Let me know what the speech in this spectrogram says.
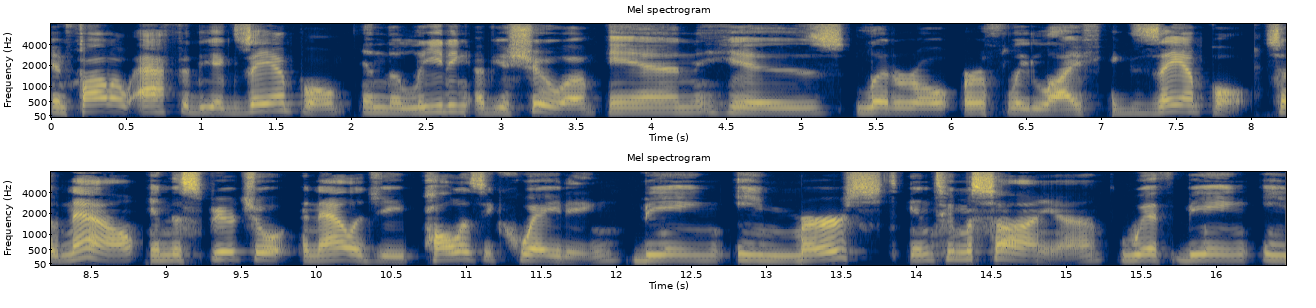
and follow after the example in the leading of Yeshua in his literal earthly life example. So now in the spiritual analogy, Paul is equating being immersed into Messiah with being immersed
